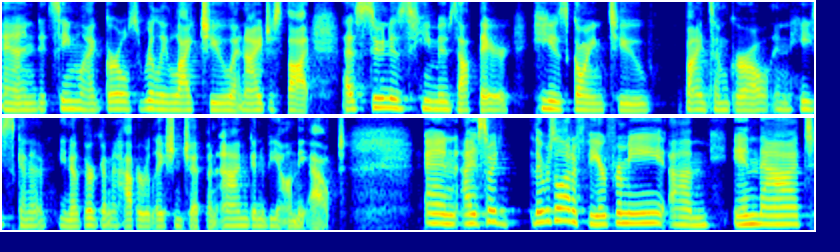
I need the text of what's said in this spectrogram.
And it seemed like girls really liked you. And I just thought, as soon as he moves out there, he is going to find some girl and he's going to, you know, they're going to have a relationship and I'm going to be on the out. And I so I, there was a lot of fear for me um, in that,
